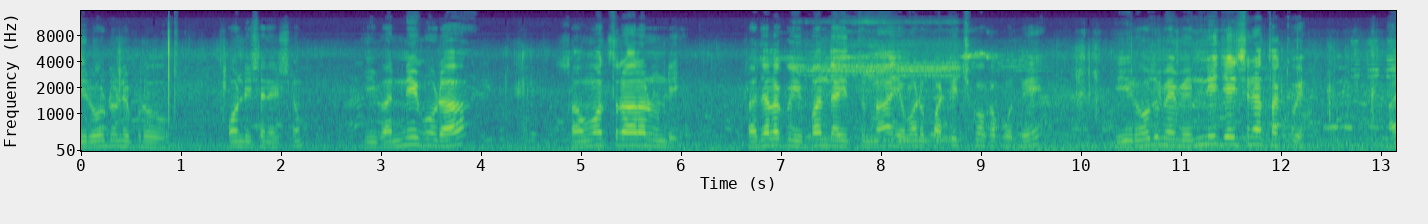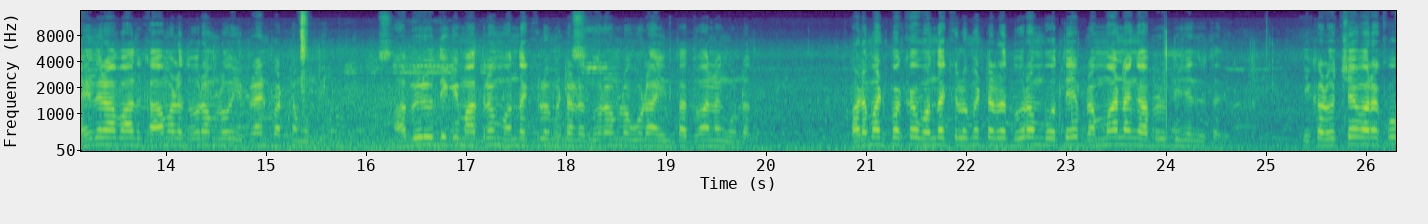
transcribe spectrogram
ఈ రోడ్డుని ఇప్పుడు ఫౌండేషన్ వేసినాం. ఇవన్నీ కూడా సంవత్సరాల నుండి ప్రజలకు ఇబ్బంది అవుతున్నా ఎవడు పట్టించుకోకపోతే ఈరోజు మేము ఎన్ని చేసినా తక్కువే. హైదరాబాద్ కామల దూరంలో ఇబ్రాహీంపట్నం ఉంది. అభివృద్ధికి మాత్రం వంద కిలోమీటర్ల దూరంలో కూడా ఇంత అధ్వానంగా ఉండదు. పడమటి పక్క వంద కిలోమీటర్ల దూరం పోతే బ్రహ్మాండంగా అభివృద్ధి చెందుతుంది. ఇక్కడ వచ్చే వరకు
